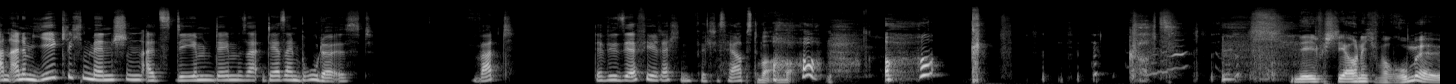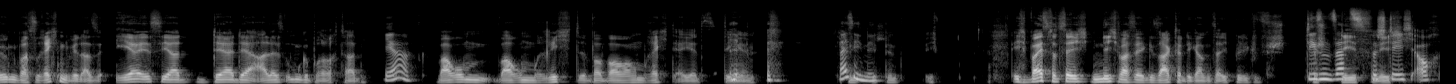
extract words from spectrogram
an einem jeglichen Menschen als dem, dem der sein Bruder ist. Wat? Der will sehr viel rächen. Vielleicht ist Herbst. Aber- Oho. Oho. Gott. Nee, ich verstehe auch nicht, warum er irgendwas rächen will. Also er ist ja der, der alles umgebracht hat. Ja, Warum, warum richt, wa- warum rächt er jetzt Dinge? weiß ich nicht. Ich, bin, ich, weiß tatsächlich nicht, was er gesagt hat die ganze Zeit. Ich, ich Diesen Satz verstehe ich auch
